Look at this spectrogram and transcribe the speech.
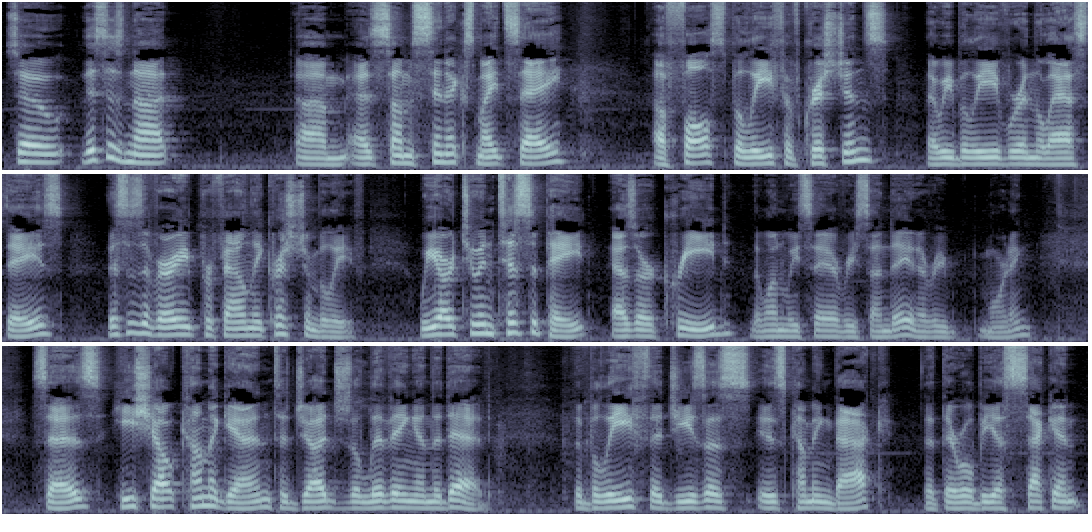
So this is not, um, as some cynics might say, a false belief of Christians that we believe we're in the last days. This is a very profoundly Christian belief. We are to anticipate, as our creed, the one we say every Sunday and every morning, says, He shall come again to judge the living and the dead. The belief that Jesus is coming back, that there will be a second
